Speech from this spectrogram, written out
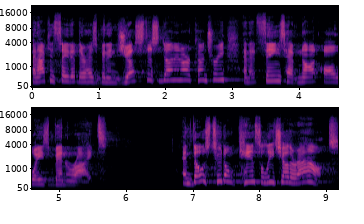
And I can say that there has been injustice done in our country and that things have not always been right. And those two don't cancel each other out.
